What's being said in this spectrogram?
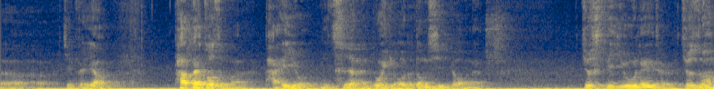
呃减肥药。它在做什么？排油。你吃了很多油的东西以后呢，就 see you later，就是说，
